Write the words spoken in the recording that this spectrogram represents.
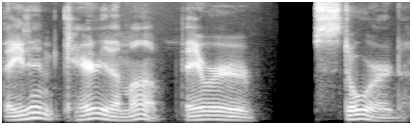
They didn't carry them up; they were stored.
